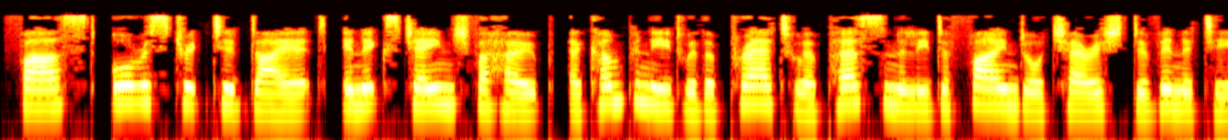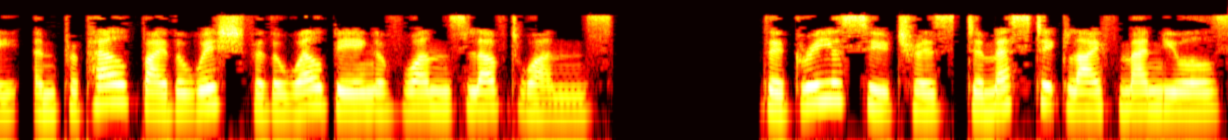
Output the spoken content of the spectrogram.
fast, or restricted diet, in exchange for hope, accompanied with a prayer to a personally defined or cherished divinity, and propelled by the wish for the well-being of one's loved ones. The Griha Sutras domestic life manuals,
